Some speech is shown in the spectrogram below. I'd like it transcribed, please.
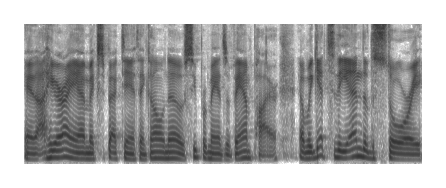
And I- here I am expecting to think, oh no, Superman's a vampire. And we get to the end of the story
